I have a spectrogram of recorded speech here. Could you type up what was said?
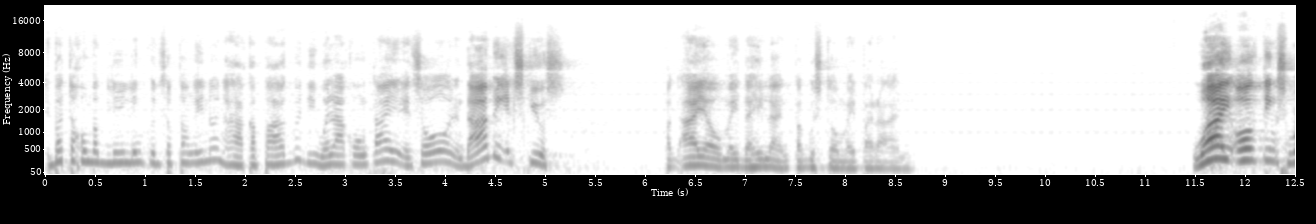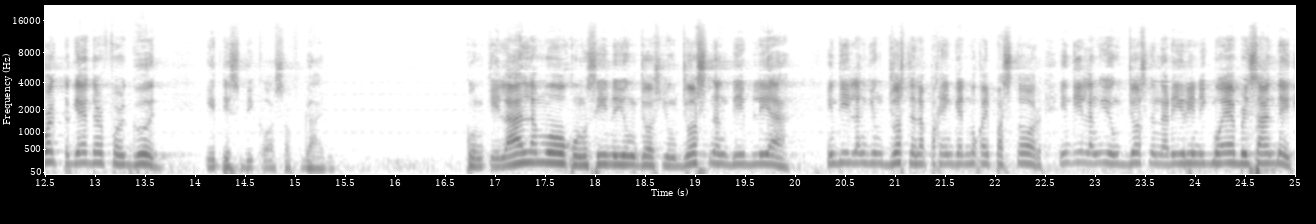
Eh, ba't ako maglilingkod sa Panginoon? Nakakapagod eh. Wala akong time. And so on. Ang daming excuse. Pag ayaw, may dahilan. Pag gusto, may paraan. Why all things work together for good? It is because of God. Kung kilala mo kung sino yung Diyos, yung Diyos ng Biblia, hindi lang yung Diyos na napakinggan mo kay pastor, hindi lang yung Diyos na naririnig mo every Sunday,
